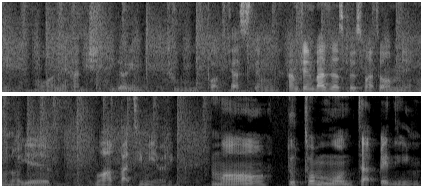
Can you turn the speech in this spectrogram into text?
مهمان همیشگی داریم تو پادکستمون. همچنین بعضی از قسمت ها مهمونای موقتی میاریم. ما دوتا منتقدیم.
